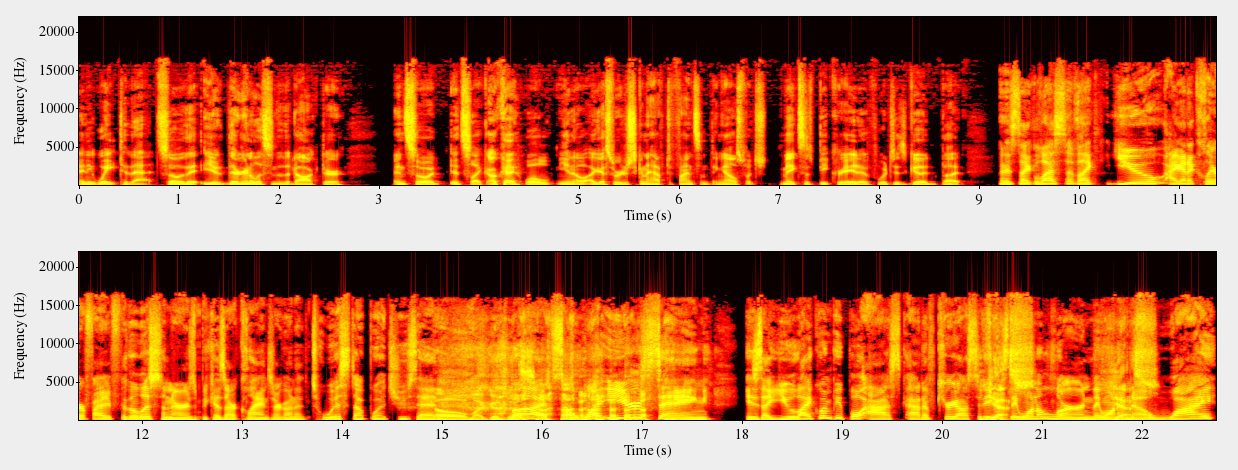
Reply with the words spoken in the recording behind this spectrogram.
any weight to that." So they, you, they're going to listen to the doctor. And so it, it's like, okay, well, you know, I guess we're just going to have to find something else, which makes us be creative, which is good. But But it's like less of like you, I got to clarify for the listeners because our clients are going to twist up what you said. oh my goodness. But so what you're saying is that you like when people ask out of curiosity because Yes. they want to learn, they want to Yes. know why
